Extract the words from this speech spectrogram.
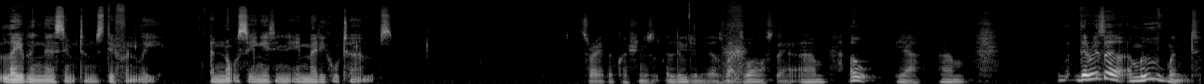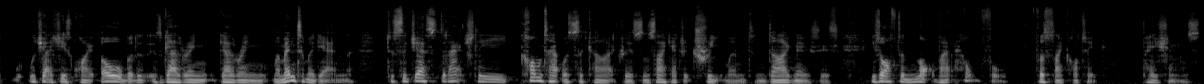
labeling their symptoms differently and not seeing it in, in medical terms. Sorry, the question's eluded me. I was about to ask there. Um, oh, yeah. Um, there is a, a, movement which actually is quite old, but is gathering gathering momentum again to suggest that actually contact with psychiatrists and psychiatric treatment and diagnosis is often not that helpful for psychotic patients.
